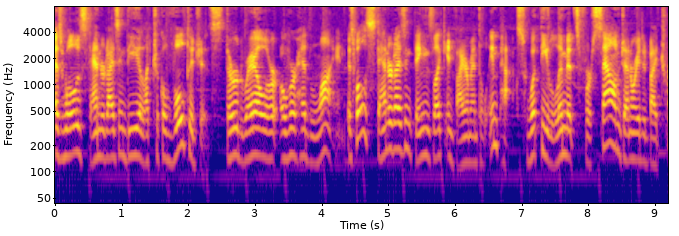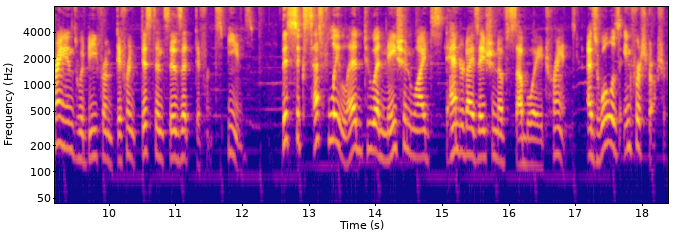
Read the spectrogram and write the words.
as well as standardizing the electrical voltages, third rail or overhead line, as well as standardizing things like environmental impacts, what the limits for sound generated by trains would be from different distances at different speeds. This successfully led to a nationwide standardization of subway trains, as well as infrastructure,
